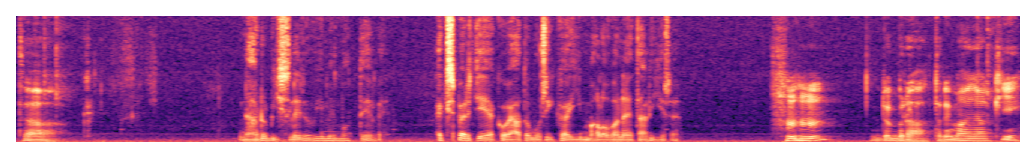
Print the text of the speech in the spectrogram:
Tak. Nádobí s lidovými motivy. Experti, jako já tomu říkají, malované talíře. Mhm. Dobrá, tady má nějaký...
